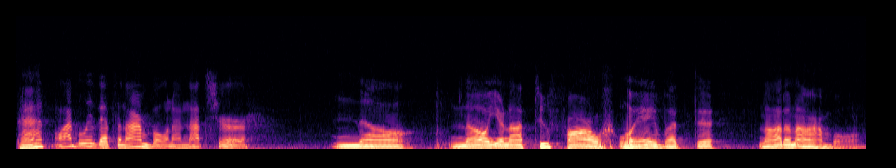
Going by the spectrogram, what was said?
Pat? Oh, I believe that's an arm bone. I'm not sure. No, no, you're not too far away, but uh, not an arm bone.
